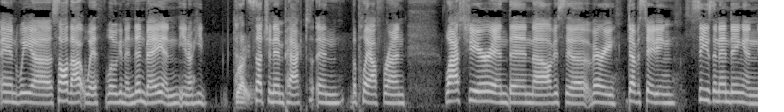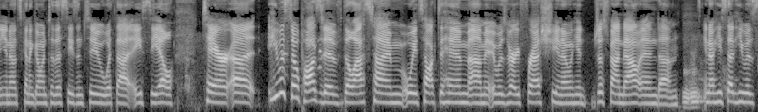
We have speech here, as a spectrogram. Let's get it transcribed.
and we uh, saw that with Logan and Ndenbe, and you know he had right. such an impact in the playoff run last year, and then uh, obviously a very devastating season ending, and you know it's going to go into this season too with that ACL tear. Uh, he was so positive the last time we talked to him. Um, it, was very fresh. You know, he had just found out, and um, mm-hmm. you know he said he was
